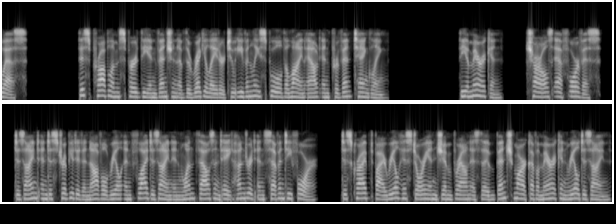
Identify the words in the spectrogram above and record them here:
US. This problem spurred the invention of the regulator to evenly spool the line out and prevent tangling. The American, Charles F. Orvis, designed and distributed a novel reel and fly design in 1874, described by reel historian Jim Brown as the benchmark of American reel design,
